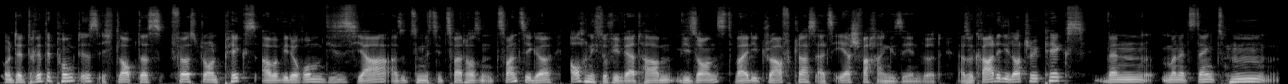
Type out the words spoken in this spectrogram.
Und der dritte Punkt ist, ich glaube, dass First-Round-Picks aber wiederum dieses Jahr, also zumindest die 2020er, auch nicht so viel Wert haben wie sonst, weil die Draft-Class als eher schwach angesehen wird. Also gerade die Lottery-Picks, wenn man jetzt denkt, hm,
